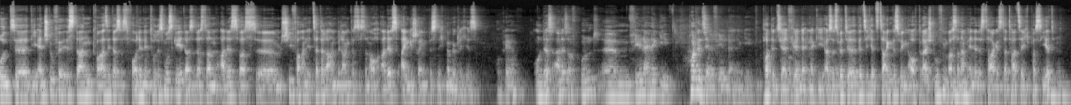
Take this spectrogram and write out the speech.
Und äh, die Endstufe ist dann quasi, dass es voll in den Tourismus geht, also dass dann alles, was äh, Skifahren etc. anbelangt, dass das dann auch alles eingeschränkt bis nicht mehr möglich ist. Okay. Und das alles aufgrund ähm, fehlender Energie. Potenziell fehlender Energie. Potenziell okay. fehlender Energie. Also okay. es wird, wird sich jetzt zeigen, deswegen auch drei Stufen, was mhm. dann am Ende des Tages da tatsächlich passiert. Mhm.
